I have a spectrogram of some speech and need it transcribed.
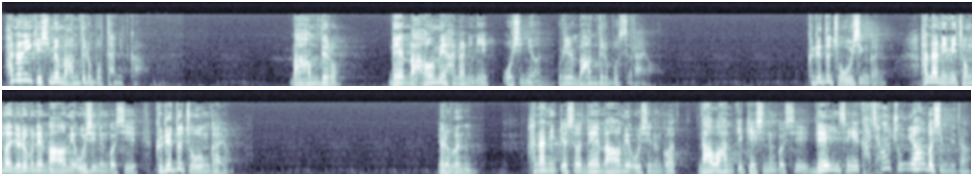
하나님이 계시면 마음대로 못 하니까. 마음대로 내 마음에 하나님이 오시면 우리는 마음대로 못 살아요. 그래도 좋으신가요? 하나님이 정말 여러분의 마음에 오시는 것이 그래도 좋은가요? 여러분, 하나님께서 내 마음에 오시는 것, 나와 함께 계시는 것이 내 인생의 가장 중요한 것입니다.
